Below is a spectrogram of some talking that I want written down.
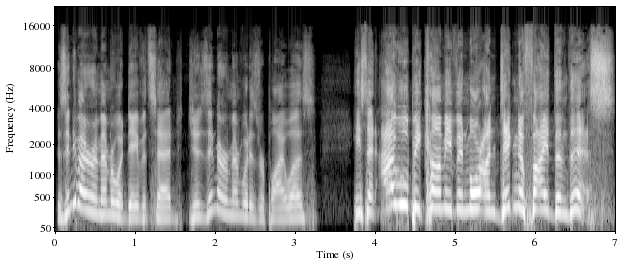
Does anybody remember what David said? Does anybody remember what his reply was? He said, I will become even more undignified than this.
